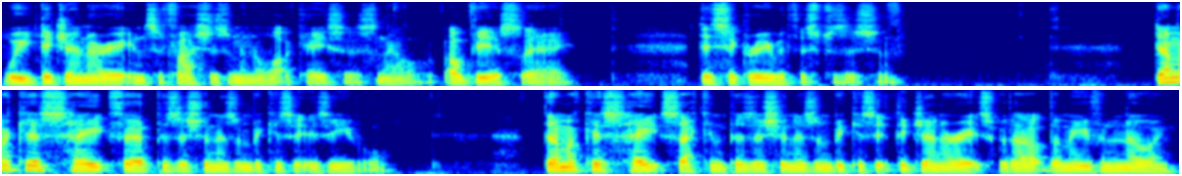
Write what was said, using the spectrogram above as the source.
we degenerate into fascism in a lot of cases. Now, obviously, I disagree with this position. Democrats hate third positionism because it is evil. Democrats hate second positionism because it degenerates without them even knowing.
